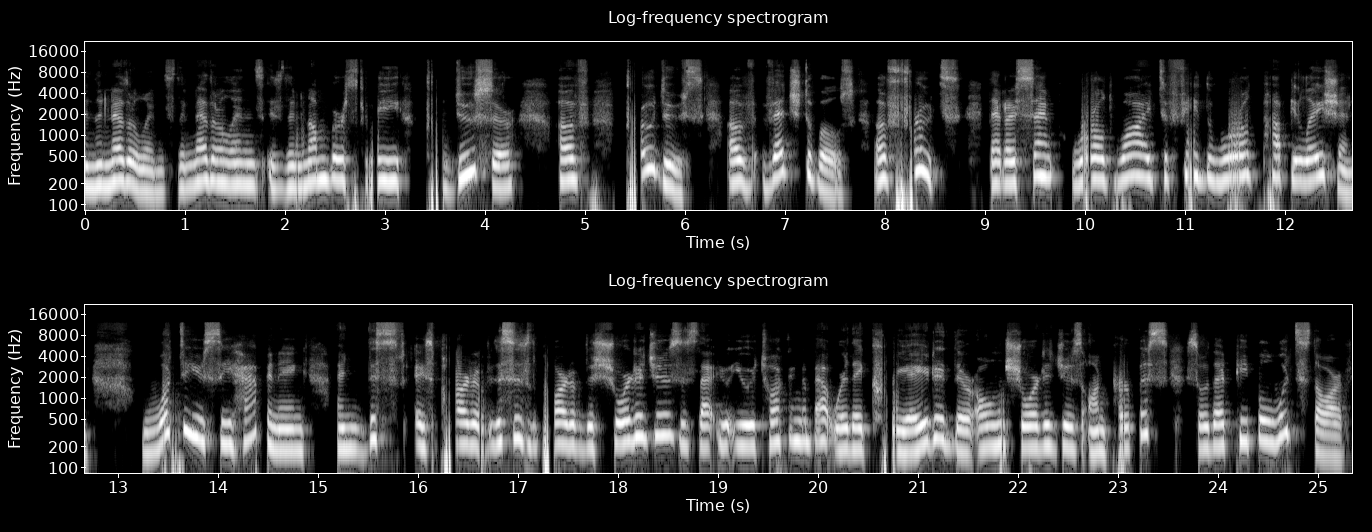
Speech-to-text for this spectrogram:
in the Netherlands. The Netherlands is the number three producer of produce, of vegetables, of fruits that are sent worldwide to feed the world population. What do you see happening? And this is part of this is the part of the shortages. Is that what you were talking about, where they created their own shortages on purpose so that people would starve?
